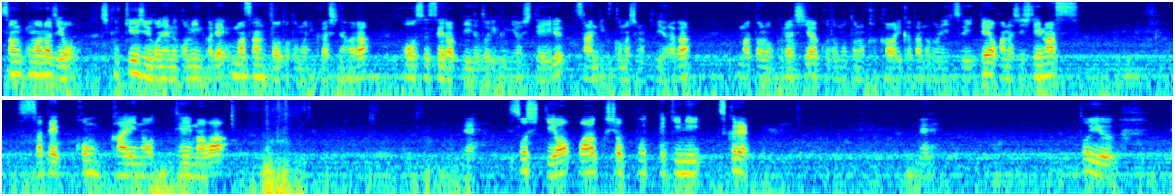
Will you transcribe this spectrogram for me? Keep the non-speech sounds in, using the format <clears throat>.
3コマラジオ、築95年の古民家で馬3頭と共に暮らしながら、ホースセラピーの取り組みをしている三陸駒市の木原が、馬との暮らしや子供との関わり方などについてお話ししています。さて、今回のテーマは、ね、組織をワークショップ的に作る。ね、という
